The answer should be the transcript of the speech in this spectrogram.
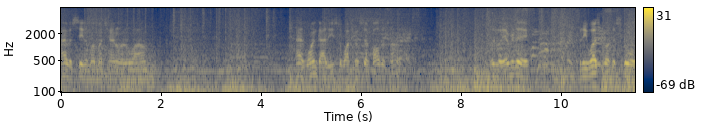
I haven't seen him on my channel in a while. I had one guy that used to watch my stuff all the time. Literally every day. But he was going to school,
